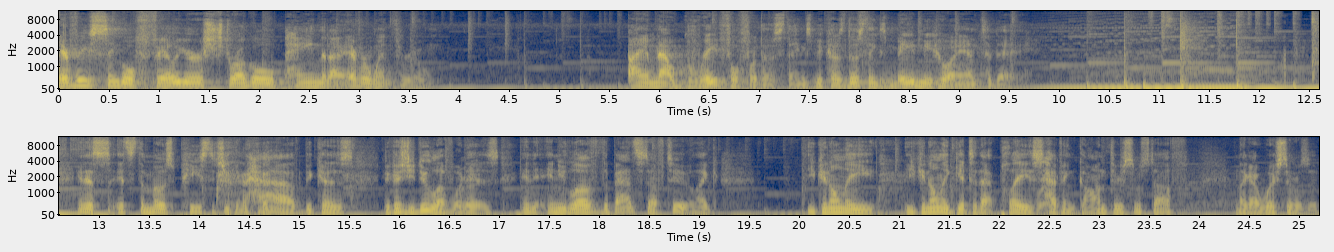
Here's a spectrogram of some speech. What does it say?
every single failure, struggle, pain that I ever went through, I am now grateful for those things because those things made me who I am today. And it's it's the most peace that you can have because because you do love what is and and you love the bad stuff too. Like you can only you can only get to that place right. having gone through some stuff. And like I wish there was a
